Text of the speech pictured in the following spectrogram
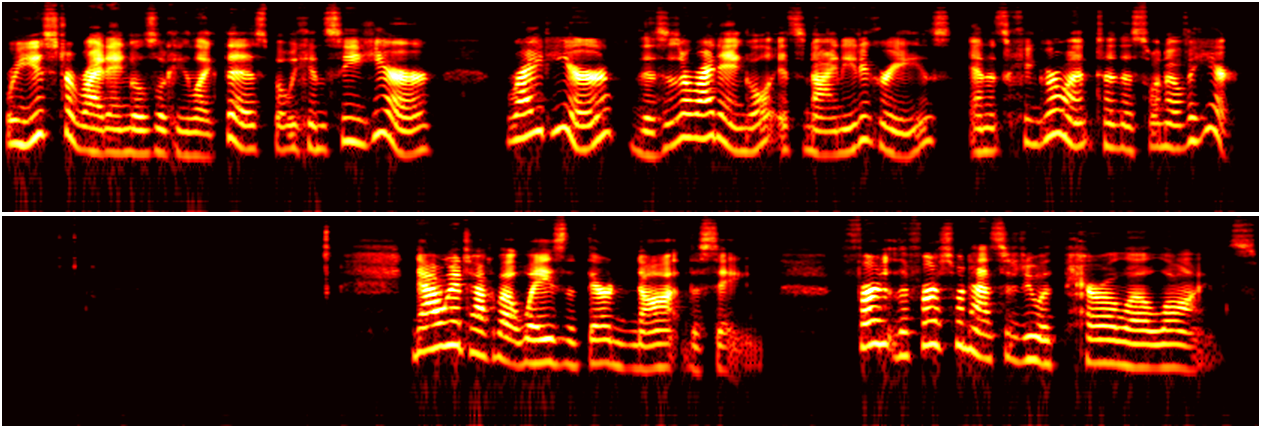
We're used to right angles looking like this, but we can see here, right here, this is a right angle, it's 90 degrees, and it's congruent to this one over here. Now we're going to talk about ways that they're not the same. First, the first one has to do with parallel lines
